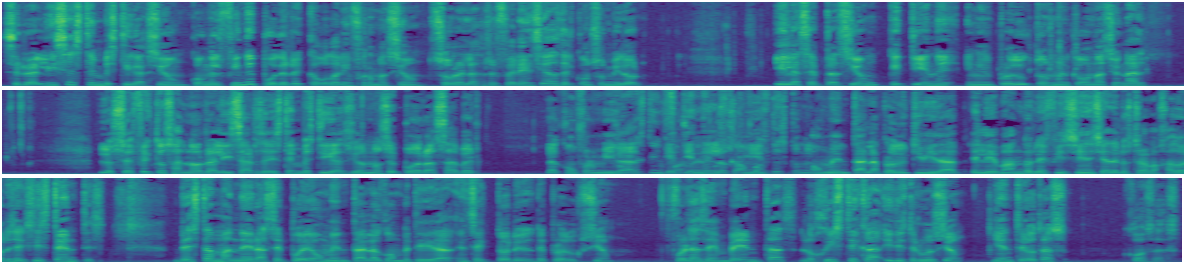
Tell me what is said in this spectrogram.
Se realiza esta investigación con el fin de poder recaudar información sobre las referencias del consumidor y la aceptación que tiene en el producto en el mercado nacional. Los efectos al no realizarse esta investigación no se podrá saber la conformidad este que tienen los clientes con el aumentar la productividad elevando la eficiencia de los trabajadores existentes. De esta manera se puede aumentar la competitividad en sectores de producción, fuerzas en ventas, logística y distribución y entre otras cosas.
